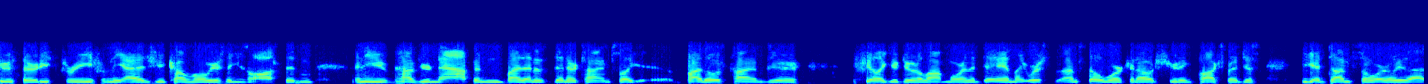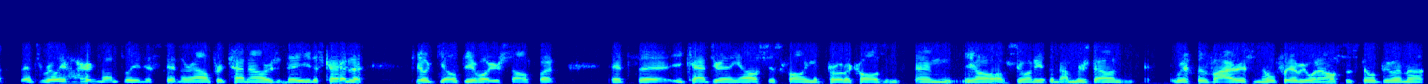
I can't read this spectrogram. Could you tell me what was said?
2.33 from the edge. You come home, you're exhausted and, and you have your nap and by then it's dinner time. So like by those times you're, you feel like you're doing a lot more in the day and like we're I'm still working out shooting pucks but just you get done so early that it's really hard mentally just sitting around for 10 hours a day. You just kind of feel guilty about yourself, but it's uh, you can't do anything else just following the protocols and and you know obviously want to get the numbers down with the virus and hopefully everyone else is still doing that.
